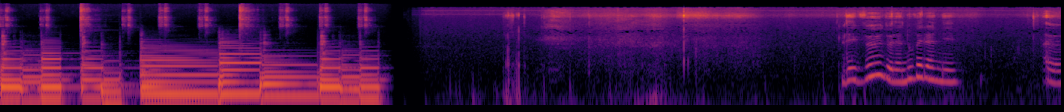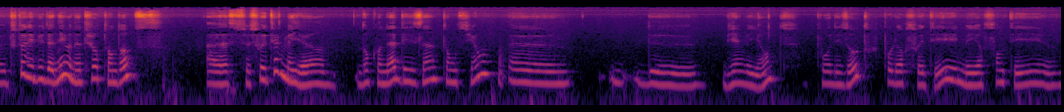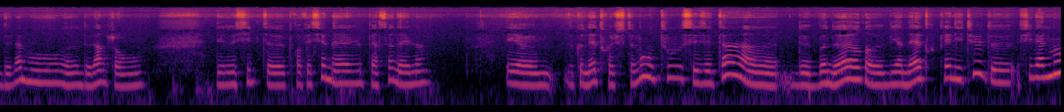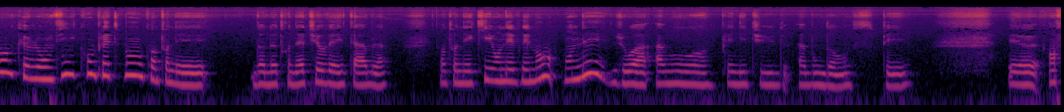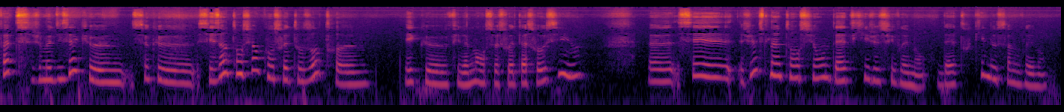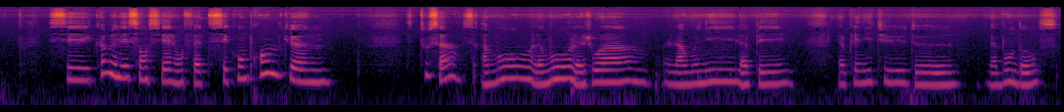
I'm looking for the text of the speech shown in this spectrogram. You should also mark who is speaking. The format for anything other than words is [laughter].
Speaker 1: Les vœux de la nouvelle année. Euh, tout au début d'année, on a toujours tendance à se souhaiter le meilleur. Donc on a des intentions euh, de bienveillantes pour les autres, pour leur souhaiter une meilleure santé, de l'amour, de l'argent, des réussites professionnelles, personnelles et euh, de connaître justement tous ces états euh, de bonheur, euh, bien-être, plénitude, finalement que l'on vit complètement quand on est dans notre nature véritable. Quand on est qui on est vraiment, on est joie, amour, plénitude, abondance, paix. Et en fait, je me disais que, ce que ces intentions qu'on souhaite aux autres et que finalement on se souhaite à soi aussi, hein, euh, c'est juste l'intention d'être qui je suis vraiment, d'être qui nous sommes vraiment. C'est comme un essentiel en fait, c'est comprendre que euh, tout ça, amour, l'amour, la joie, l'harmonie, la paix, la plénitude, euh, l'abondance,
